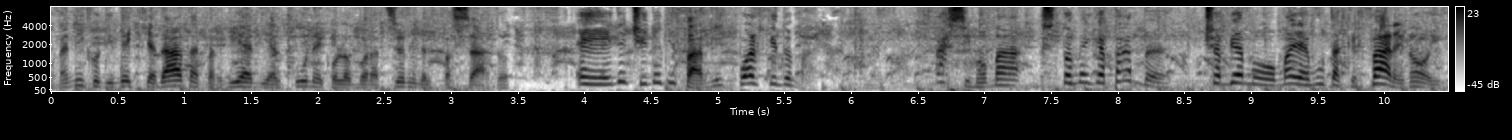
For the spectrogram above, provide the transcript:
un amico di vecchia data per via di alcune collaborazioni del passato, e decido di fargli qualche domanda. Massimo, ma sto megapub ci abbiamo mai avuto a che fare noi?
